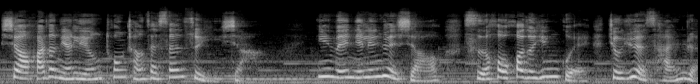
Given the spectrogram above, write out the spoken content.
小孩的年龄通常在三岁以下，因为年龄越小，死后化作阴鬼就越残忍。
